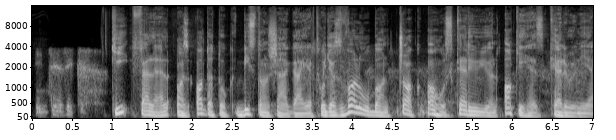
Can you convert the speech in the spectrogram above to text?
intézik. Ki felel az adatok biztonságáért, hogy az valóban csak ahhoz kerüljön, akihez kerülnie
